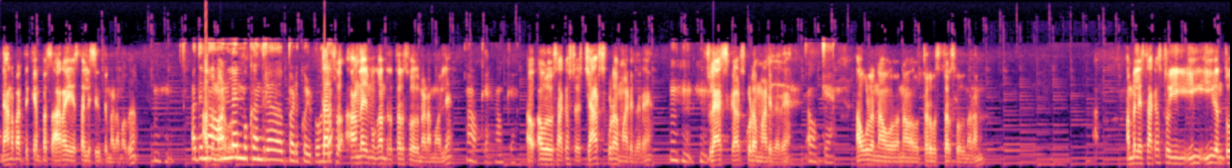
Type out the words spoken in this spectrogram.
Jnana Bharathi campus R I S ಅಲ್ಲಿ ಸಿಗುತ್ತೆ ಮೇಡಮ್ ಅದು. ಅದನ್ನ ಆನ್ಲೈನ್ ಮುಖಾಂತರ ಪಡ್ಕೊಳ್ಬಹುದು ತರಿಸ ಆನ್ಲೈನ್ ಮುಖಾಂತರ ತರಿಸಬಹುದು ಮೇಡಮ್ ಅಲ್ಲಿ. Okay okay. ಅವರು ಸಾಕಷ್ಟು ಚಾರ್ಟ್ಸ್ ಕೂಡ ಮಾಡಿದ್ದಾರೆ. ಫ್ಲಾಶ್ ಕಾರ್ಡ್ಸ್ ಕೂಡ ಮಾಡಿದ್ದಾರೆ. ಓಕೆ. ಅವುಗಳನ್ನ ನಾವು ನಾವು ತರಬ ತರಿಸಬಹುದು ಮೇಡಮ್ ಆಮೇಲೆ ಸಾಕಷ್ಟು ಈ ಈಗಂತೂ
